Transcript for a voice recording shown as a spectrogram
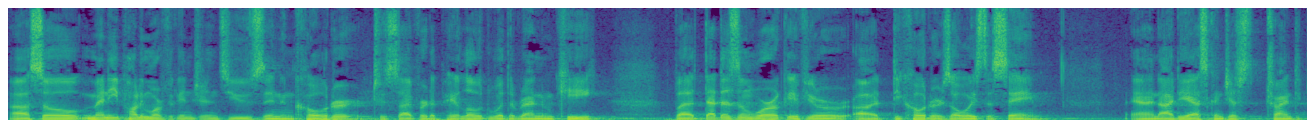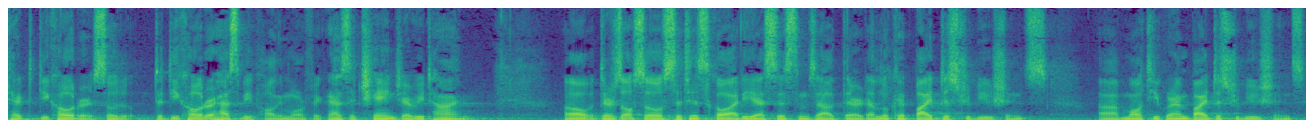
Uh, so many polymorphic engines use an encoder to cipher the payload with a random key, but that doesn't work if your uh, decoder is always the same. And IDS can just try and detect the decoder. So the decoder has to be polymorphic. It has to change every time. Well, there's also statistical IDS systems out there that look at byte distributions uh, multi-gram byte distributions.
